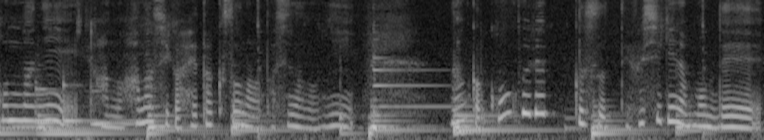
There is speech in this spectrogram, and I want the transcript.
こんなにあの話が下手くそな私なのになんかコンプレックスって不思議なもんで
